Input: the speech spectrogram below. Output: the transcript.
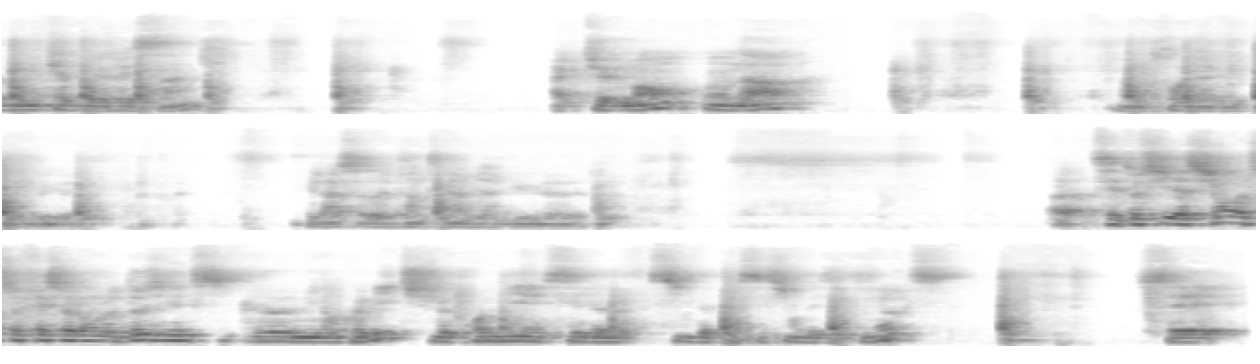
24 degrés 5. Actuellement, on a 23,4 degrés. Et là, ça doit être 21,2. Cette oscillation, elle se fait selon le deuxième cycle Milankovitch. Le premier, c'est le cycle de précession des équinoxes. C'est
